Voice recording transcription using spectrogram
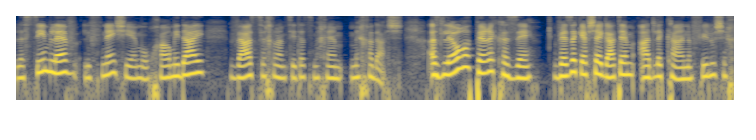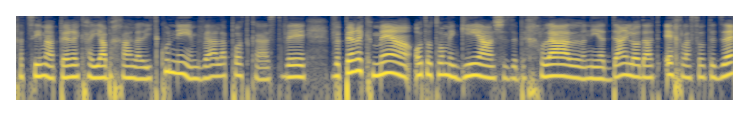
לשים לב לפני שיהיה מאוחר מדי, ואז צריך להמציא את עצמכם מחדש. אז לאור הפרק הזה, ואיזה כיף שהגעתם עד לכאן, אפילו שחצי מהפרק היה בכלל על עדכונים ועל הפודקאסט, ו- ופרק 100 אוטוטו מגיע, שזה בכלל, אני עדיין לא יודעת איך לעשות את זה,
